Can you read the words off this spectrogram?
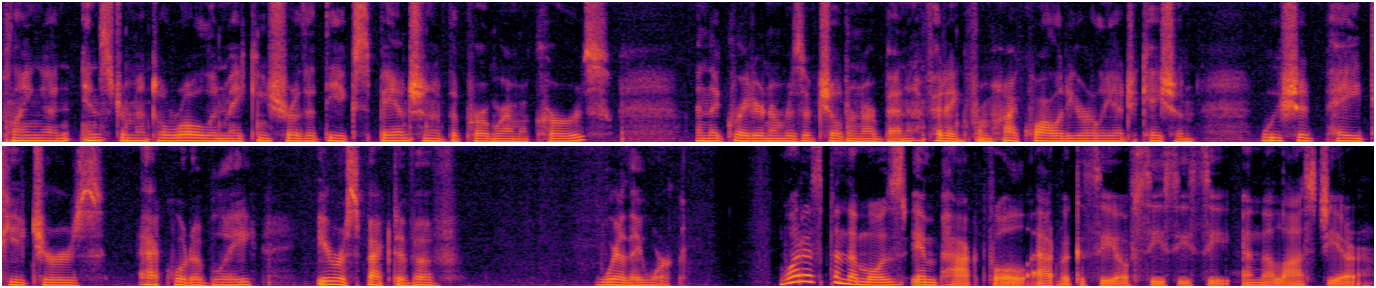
playing an instrumental role in making sure that the expansion of the program occurs and that greater numbers of children are benefiting from high quality early education. We should pay teachers equitably irrespective of where they work. What has been the most impactful advocacy of CCC in the last year?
